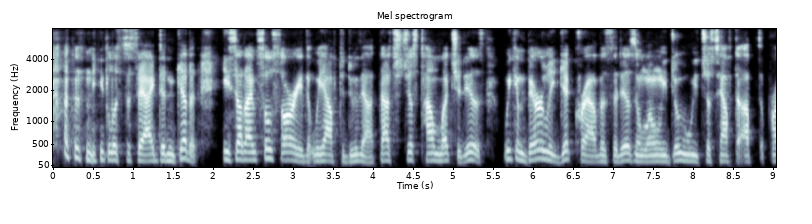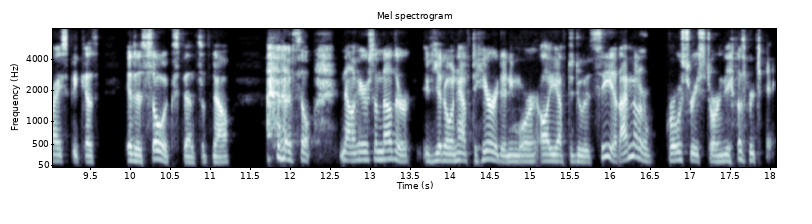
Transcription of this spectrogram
Needless to say, I didn't get it. He said, I'm so sorry that we have to do that. That's just how much it is. We can barely get crab as it is. And when we do, we just have to up the price because it is so expensive now. so now here's another. You don't have to hear it anymore. All you have to do is see it. I'm at a grocery store the other day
